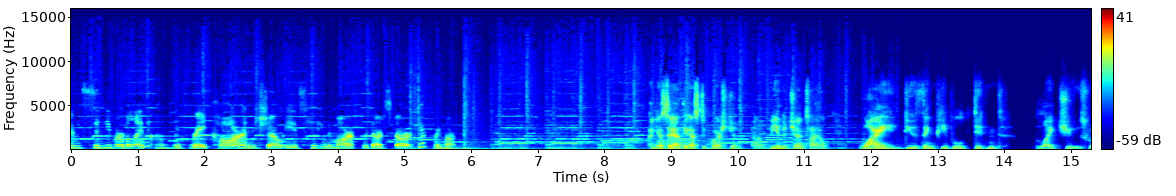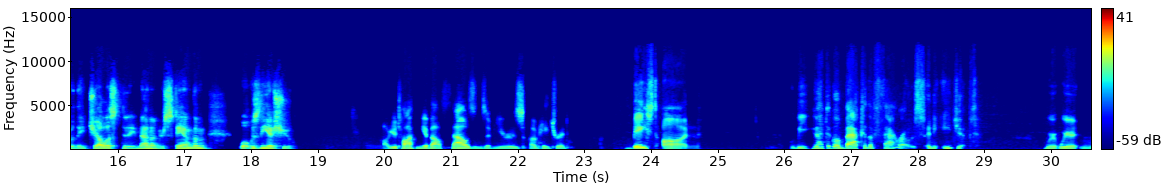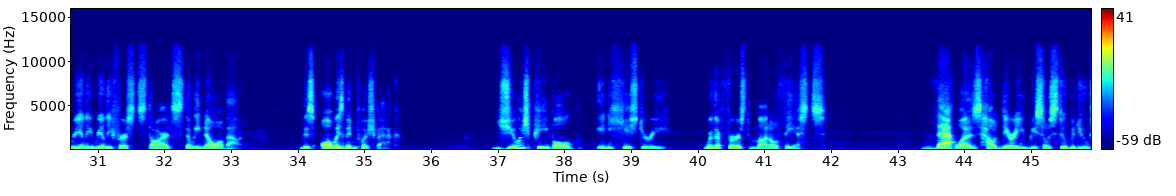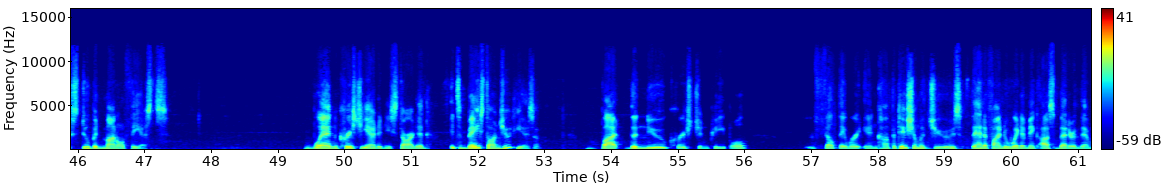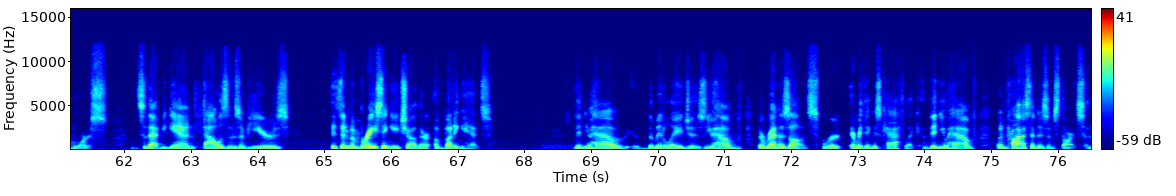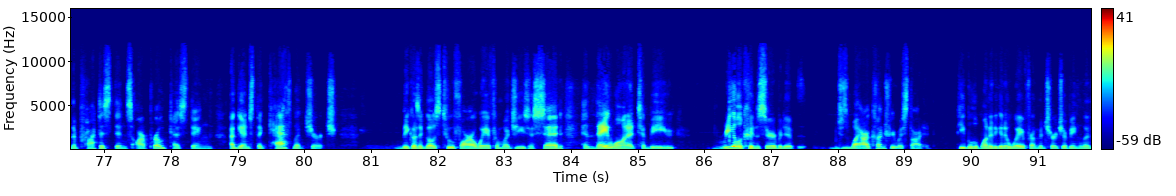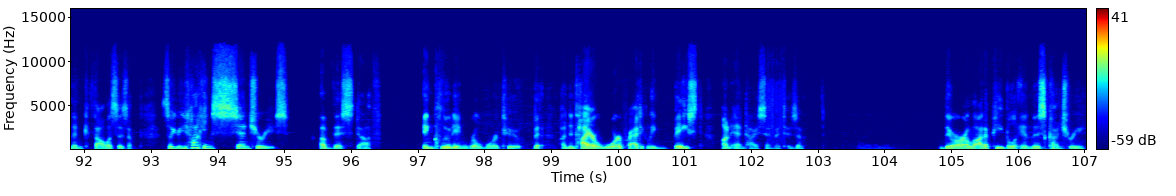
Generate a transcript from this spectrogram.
I'm Cindy Verbalin I'm with Ray Carr, and the show is Hitting the Mark with our star, Jeffrey Mark. I guess I have to ask the question, uh, being a Gentile, why do you think people didn't like Jews? Were they jealous? Did they not understand them? What was the issue? Oh, you're talking about thousands of years of hatred based on we, you have to go back to the pharaohs in Egypt, where, where it really, really first starts that we know about. There's always been pushback. Jewish people in history were the first monotheists. That was, how dare you be so stupid, you stupid monotheists. When Christianity started, it's based on Judaism but the new Christian people felt they were in competition with Jews. They had to find a way to make us better, them worse. So that began thousands of years, instead of embracing each other, of butting heads. Then you have the Middle Ages, you have the Renaissance, where everything is Catholic. And then you have when Protestantism starts, and the Protestants are protesting against the Catholic Church because it goes too far away from what Jesus said, and they want it to be real conservative, which is why our country was started. People who wanted to get away from the Church of England and Catholicism. So you're, you're talking centuries of this stuff, including World War II, an entire war practically based on anti Semitism. There are a lot of people in this country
